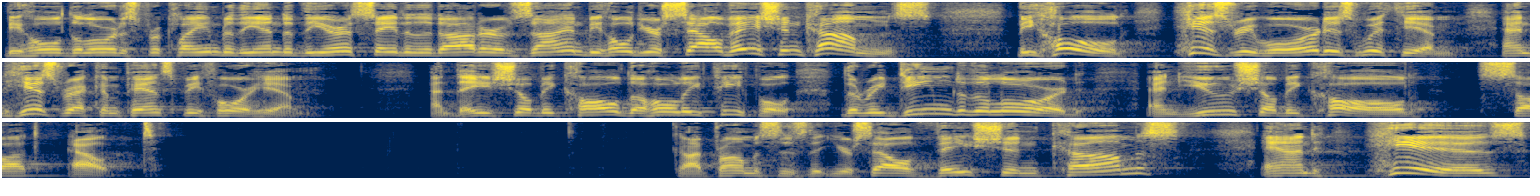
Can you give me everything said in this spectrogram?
Behold, the Lord is proclaimed to the end of the earth. Say to the daughter of Zion, Behold, your salvation comes. Behold, his reward is with him, and his recompense before him. And they shall be called the holy people, the redeemed of the Lord, and you shall be called sought out. God promises that your salvation comes, and his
